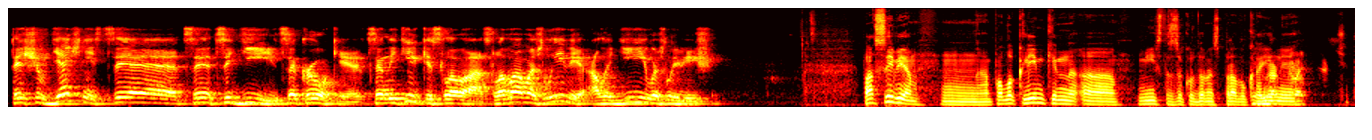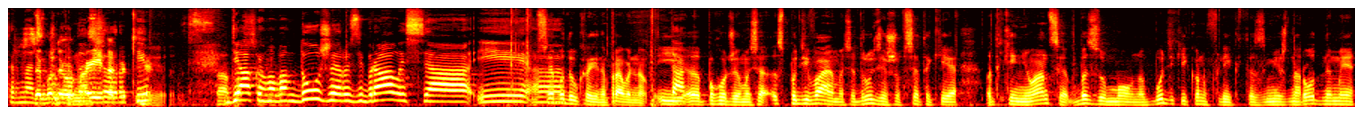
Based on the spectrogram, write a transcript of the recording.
Те, що вдячність це, це, це дії, це кроки, це не тільки слова. Слова важливі, але дії важливіші. Спасибі. Павло Клімкін, е, міністр закордонних справ України. 14-14 років. Та, Дякуємо вам дуже. Розібралися і е, Все буде Україна, правильно. І Так. е, погоджуємося. Сподіваємося, друзі, що все-таки такі нюанси, безумовно, будь-які конфлікти з міжнародними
